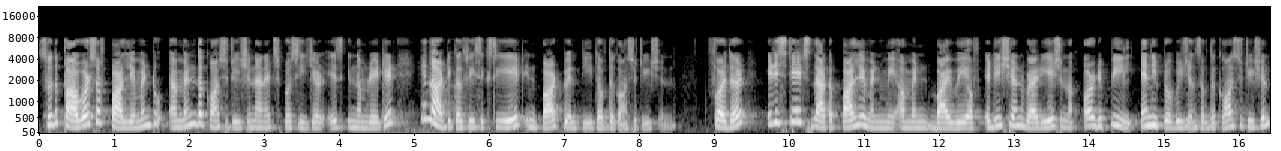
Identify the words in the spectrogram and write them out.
So the powers of parliament to amend the constitution and its procedure is enumerated in article 368 in part 20th of the constitution. Further, it states that a parliament may amend by way of addition, variation, or repeal any provisions of the constitution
